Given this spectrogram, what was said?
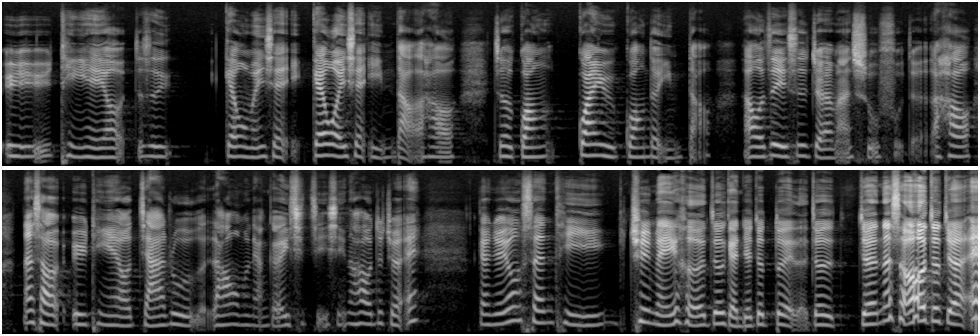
雨婷也有就是给我们一些给我一些引导，然后就光关于光的引导，然后我自己是觉得蛮舒服的。然后那时候雨婷也有加入了，然后我们两个一起即兴，然后我就觉得哎。感觉用身体去媒合，就感觉就对了，就是觉得那时候就觉得，哎，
